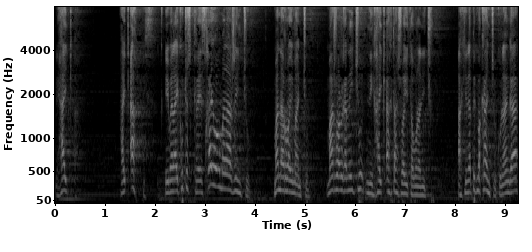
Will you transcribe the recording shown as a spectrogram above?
ni haika. Haika pis. Imaraykuchus kresqaywan mana rinchu, mana ruay manchu. Mas ruarganichu ni haika tas ruayta bunanichu. Ajinapi makanchu, kunanga,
